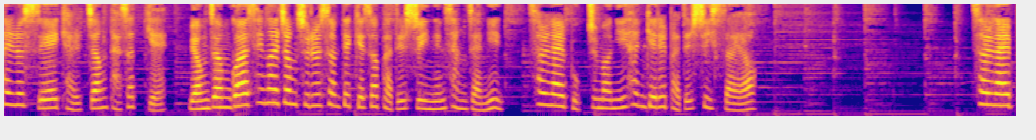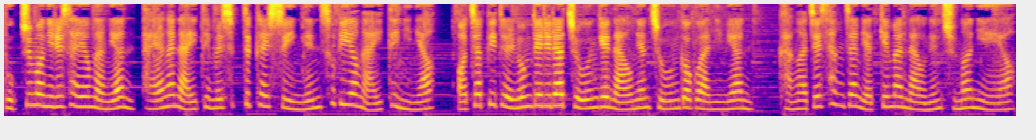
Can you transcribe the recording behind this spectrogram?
팔로스의 결정 5개, 명점과 생활 점수를 선택해서 받을 수 있는 상자 및 설날 복주머니 1개를 받을 수 있어요. 설날 복주머니를 사용하면 다양한 아이템을 습득할 수 있는 소비형 아이템이며 어차피 될 놈 되리라 좋은 게 나오면 좋은 거고 아니면 강화제 상자 몇 개만 나오는 주머니예요.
